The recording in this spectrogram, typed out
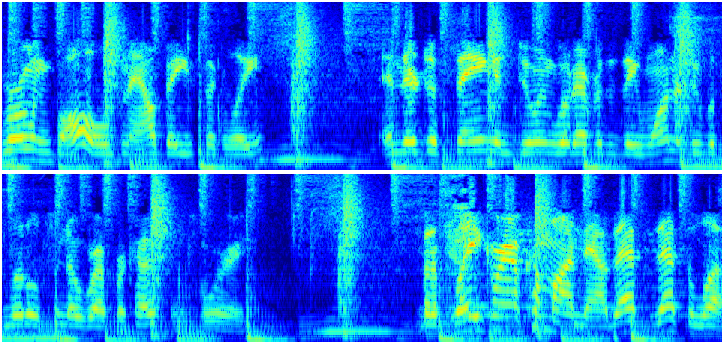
growing balls now, basically, and they're just saying and doing whatever that they want to do with little to no repercussions for it. But a playground, come on now, that's that's low.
